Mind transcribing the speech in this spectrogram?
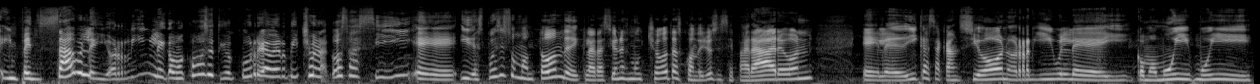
impensable y horrible, como cómo se te ocurre haber dicho una cosa así. Eh, y después es un montón de declaraciones muy chotas cuando ellos se separaron. Eh, le dedica esa canción horrible y como muy, muy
